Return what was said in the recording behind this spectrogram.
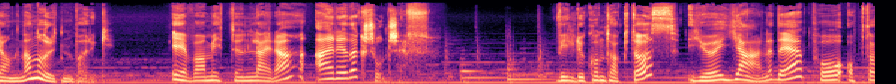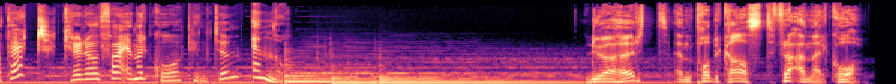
Ragna Nordenborg. Eva Midthun Leira er redaksjonssjef. Vil du kontakte oss, gjør gjerne det på oppdatert krøllalfa nrk.no. Du har hørt en podkast fra NRK.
